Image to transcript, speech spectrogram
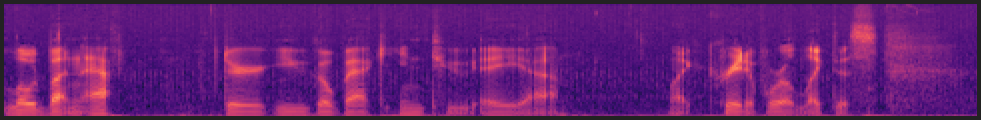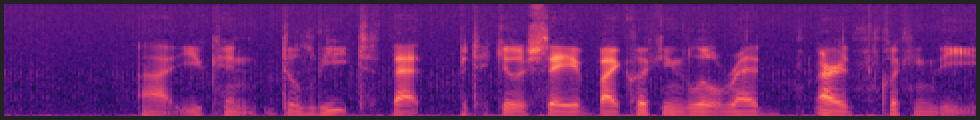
load button after you go back into a uh, like creative world like this, uh, you can delete that particular save by clicking the little red, or clicking the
